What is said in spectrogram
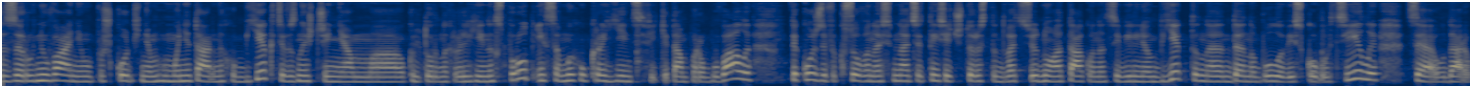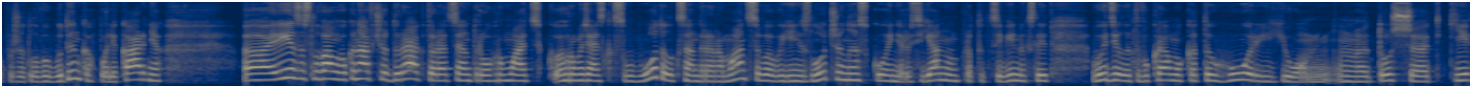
з руйнуванням і пошкодженням гуманітарних об'єктів, знищенням культурних релігійних споруд і самих українців, які там перебували. Також зафіксовано 17 тисяч 421 атаку на цивільні об'єкти, де не було військових цілей. Це удари по житлових будинках, по лікарнях. Е, І за словами виконавчого директора Центру громадськ- громадянських свобод Олександра Романцева, воєнні злочини скоєні росіянами проти цивільних слід виділити в окрему категорію. Тож е, такі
